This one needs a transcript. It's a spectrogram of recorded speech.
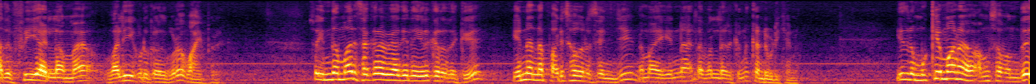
அது ஃப்ரீயாக இல்லாமல் வலி கொடுக்கறது கூட வாய்ப்பு இருக்குது ஸோ இந்த மாதிரி சக்கரை வியாதியில் இருக்கிறதுக்கு என்னென்ன பரிசோதனை செஞ்சு நம்ம என்ன லெவலில் இருக்குன்னு கண்டுபிடிக்கணும். இதில் முக்கியமான அம்சம் வந்து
